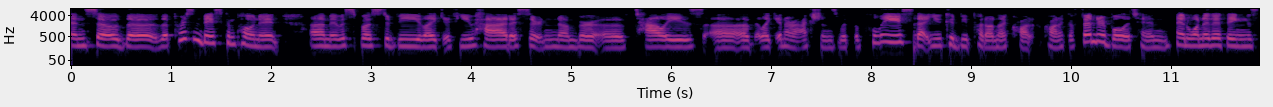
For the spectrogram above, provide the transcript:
and so the the person based component um, it was supposed to be like if you had a certain number of tallies uh, of like interactions with the police that you could be put on a chronic offender bulletin. And one of the things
